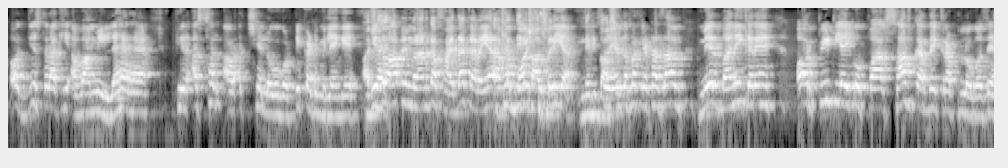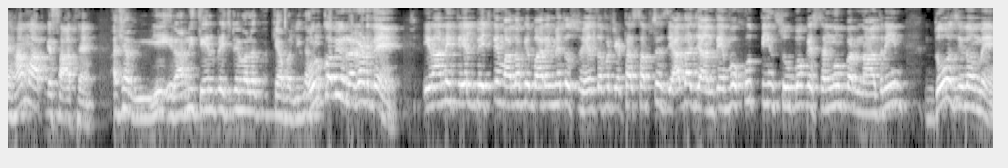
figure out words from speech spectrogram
اور جس طرح کی عوامی لہر ہے پھر اصل اور اچھے لوگوں کو ٹکٹ ملیں گے۔ اچھا یہ تو آپ عمران کا فائدہ کر رہے ہیں آپ اچھا، کا بہت شکریہ۔ سہیل۔ ظفر چٹھا صاحب مہربانی کریں اور پی ٹی آئی کو پاک صاف کر دیں کرپٹ لوگوں سے۔ ہم آپ کے ساتھ ہیں۔ اچھا یہ ایرانی تیل بیچنے والا کیا بنے گا؟ ان کو بھی رگڑ دیں۔ ایرانی تیل بیچنے والوں کے بارے میں تو سہیل ظفر چٹھا سب سے زیادہ جانتے ہیں۔ وہ خود تین صوبوں کے سنگوں پر ناظرین دو ضلعوں میں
